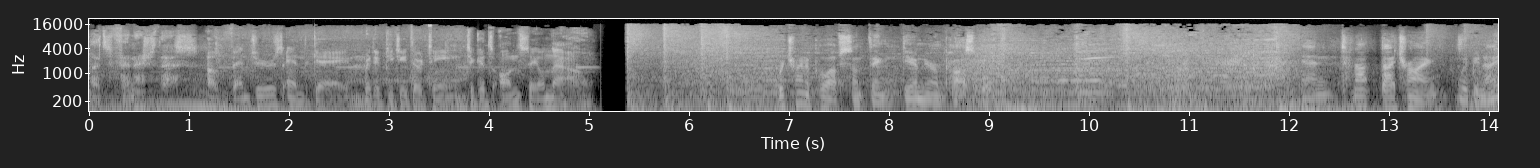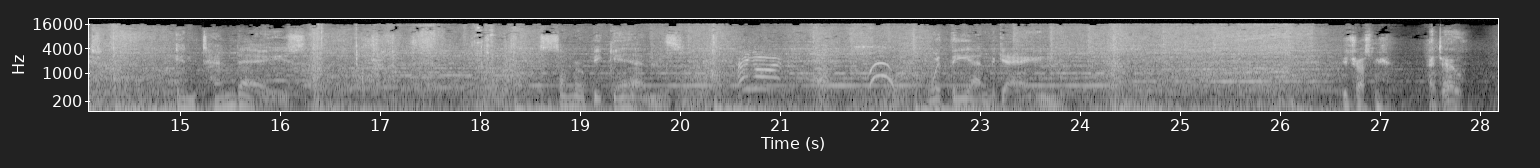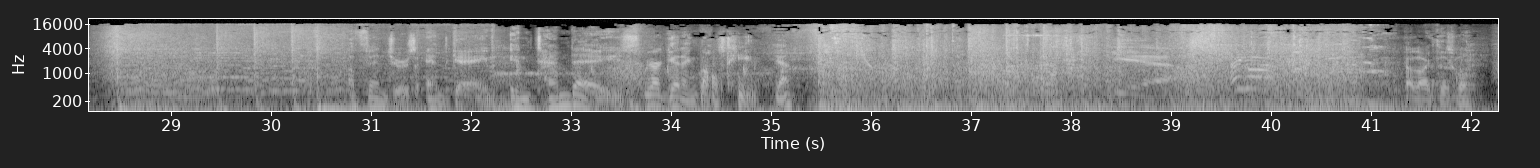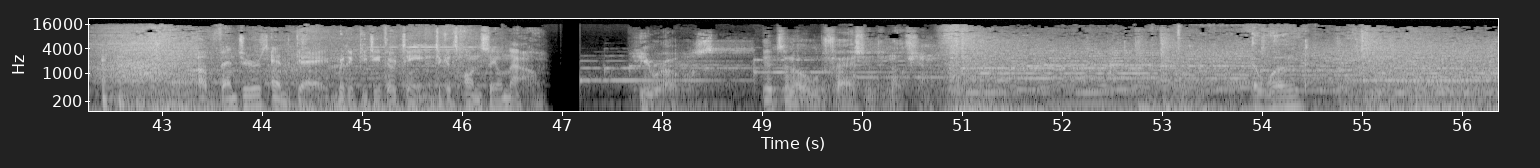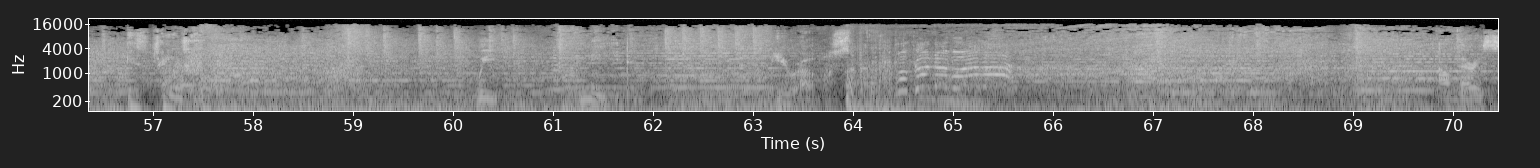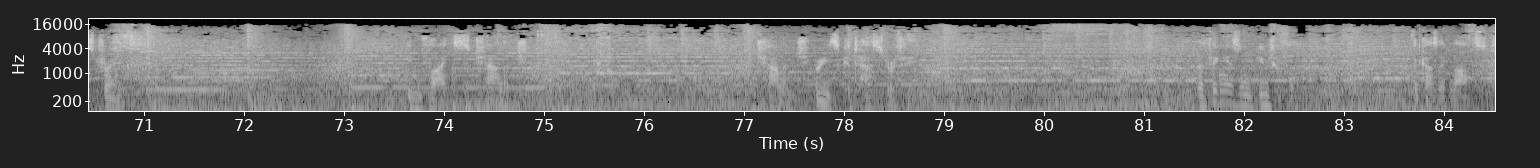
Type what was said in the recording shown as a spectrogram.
Let's finish this. Avengers Endgame. Rated PG 13. Tickets on sale now. We're trying to pull off something damn near impossible. And to not die trying would be nice. In 10 days. Summer begins. Hang on! With the end game. You trust me? I do. Avengers Endgame. In 10 days. We are getting the whole team, yeah? Yeah. Hang on! I like this one. Avengers Endgame. Rated PG 13. Tickets on sale now. Heroes. It's an old fashioned notion. The world is changing. We need heroes. Our very strength invites challenge. Challenge breeds catastrophe. The thing isn't beautiful because it lasts.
